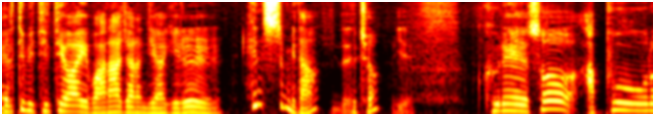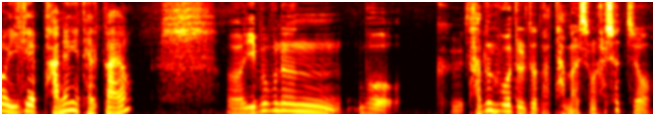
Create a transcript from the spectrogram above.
LTV DTI 완화하자는 이야기를 했습니다. 네. 그렇죠? 예. 그래서 앞으로 이게 반영이 될까요? 어, 이 부분은 뭐, 그, 다른 후보들도 다 말씀을 하셨죠.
